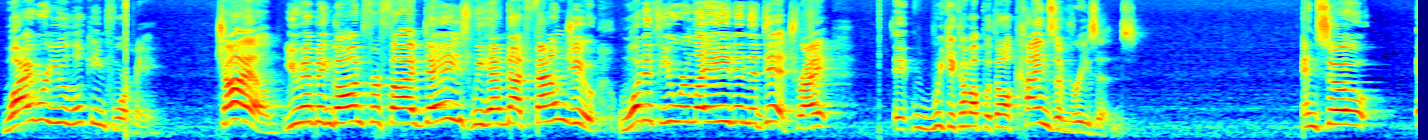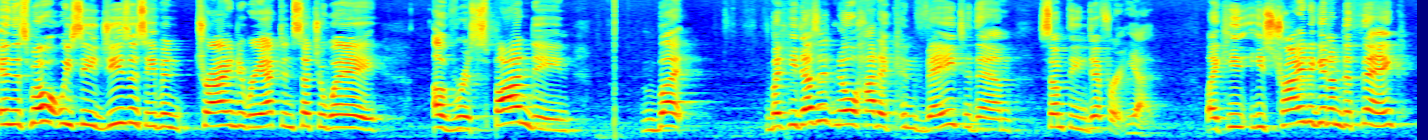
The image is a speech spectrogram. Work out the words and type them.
Why were you looking for me? Child, you have been gone for five days. We have not found you. What if you were laying in the ditch, right? It, we could come up with all kinds of reasons. And so, in this moment, we see Jesus even trying to react in such a way of responding, but, but he doesn't know how to convey to them something different yet. Like he, he's trying to get them to think,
